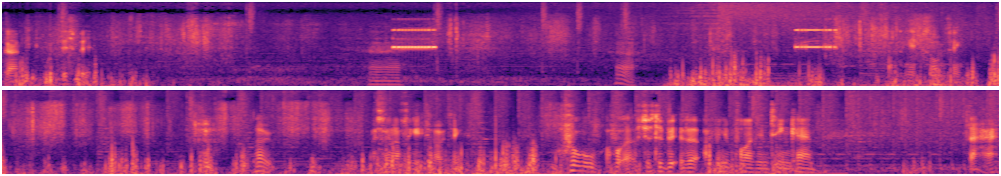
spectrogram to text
go with this bit. Uh, ah. Nothing exciting. no, I say nothing exciting. Oh, I thought that was just a bit of a up and finding tin can. That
